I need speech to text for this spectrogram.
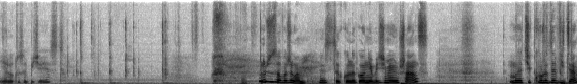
Yellow to zabicie jest. Już zauważyłam, więc kolego nie będziesz miał szans. Bo ja ci kurde widzę.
